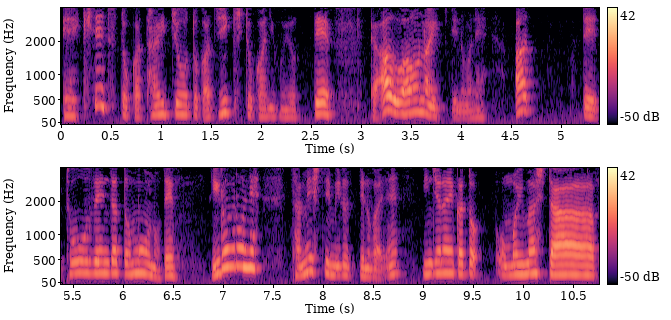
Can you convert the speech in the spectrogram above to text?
えー、季節とか体調とか時期とかにもよって、合う合わないっていうのはね、あって当然だと思うので、いろいろね、試してみるっていうのがね、いいんじゃないかと思いました。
